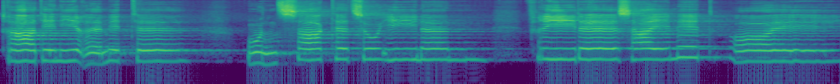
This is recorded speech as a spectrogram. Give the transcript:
trat in ihre Mitte und sagte zu ihnen, Friede sei mit euch.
